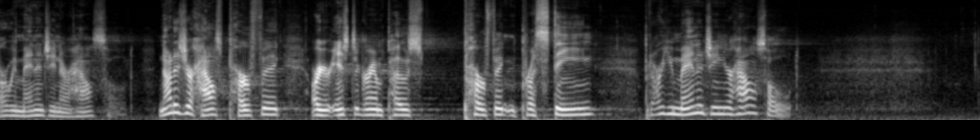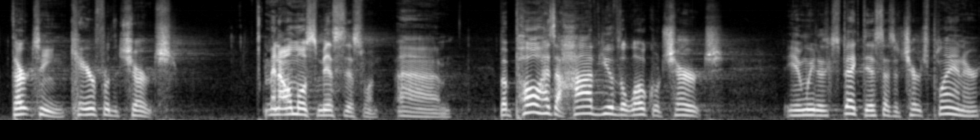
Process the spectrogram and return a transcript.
Are we managing our household? Not is your house perfect? Are your Instagram posts perfect and pristine? But are you managing your household? 13, care for the church. Man, I almost missed this one. Um, but Paul has a high view of the local church. And we'd expect this as a church planter.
